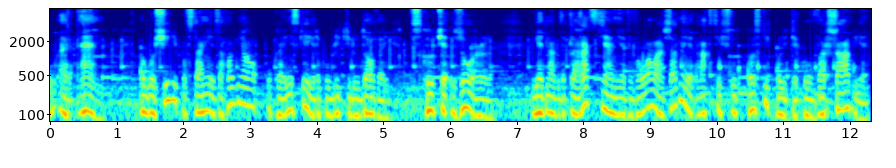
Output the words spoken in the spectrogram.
URN ogłosili powstanie Zachodnio-Ukraińskiej Republiki Ludowej, w skrócie ZURL, jednak deklaracja nie wywołała żadnej reakcji wśród polskich polityków w Warszawie.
